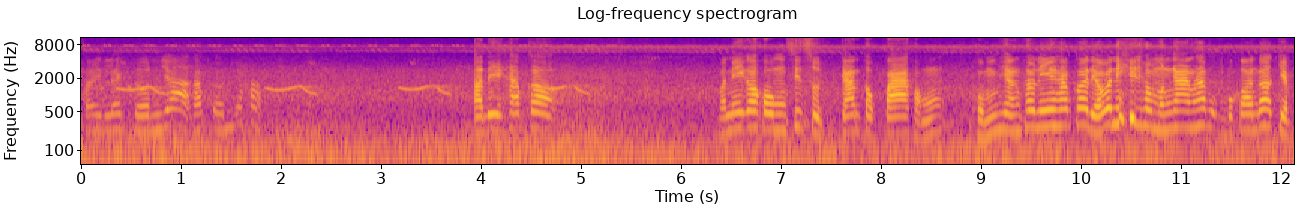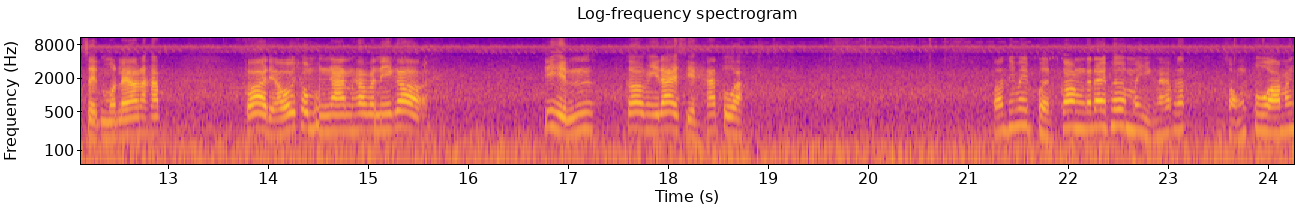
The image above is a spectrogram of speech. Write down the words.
ไซส์เล็กโดนยากครับ โดนยาก สวัสดีครับก็ วันนี้ก็คงสิ้นสุดการตกปลาของผมเพียงเท่านี้ครับ ก็เดี๋ยววันนี้ชมผลงานครับ อุปกรณ์ก็เก็บเสร็จหมดแล้วนะครับ ก็เดี๋ยวชมผลงานครับ วันนี้ก็ที่เห็นก็มีได้สี่ห้าตัว ตอนที่ไม่เปิดกล้องก็ได้เพิ่มมาอีกนะครับสักสองตัวมั้ง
